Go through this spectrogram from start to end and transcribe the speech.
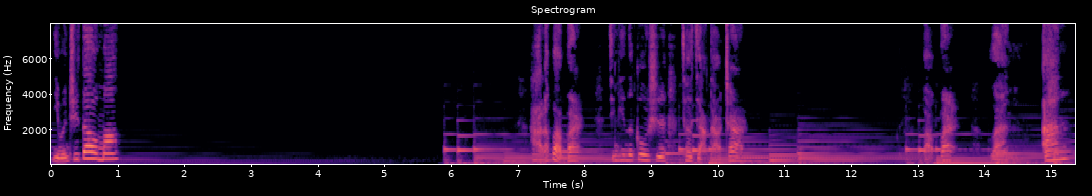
你们知道吗？好了，宝贝儿，今天的故事就讲到这儿。宝贝儿，晚安。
